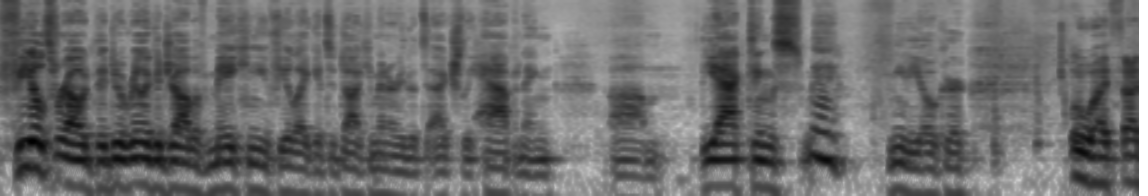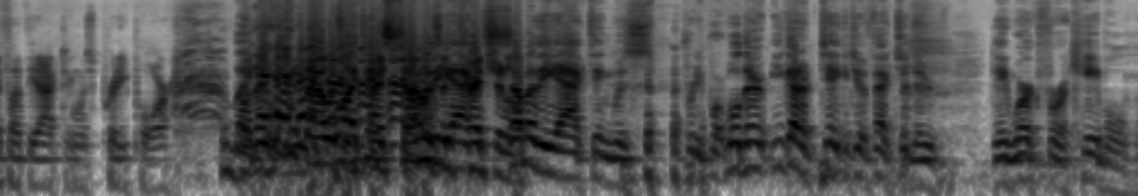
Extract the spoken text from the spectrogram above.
feel throughout, they do a really good job of making you feel like it's a documentary that's actually happening. Um, the acting's meh, mediocre. Oh, I, th- I thought the acting was pretty poor Like, but I think that was, well, I think some of the act, some of the acting was pretty poor. Well, they're, you got to take it into effect too. They they work for a cable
